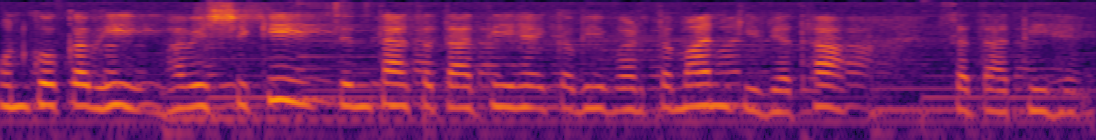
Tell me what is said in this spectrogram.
उनको कभी भविष्य की चिंता सताती है, कभी वर्तमान की व्यथा सताती है।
